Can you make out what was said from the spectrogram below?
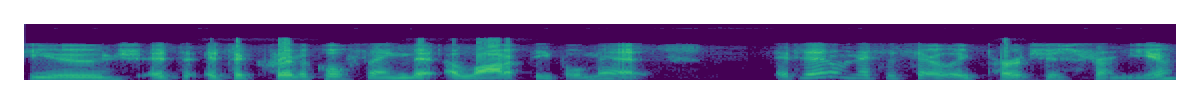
huge, it's, it's a critical thing that a lot of people miss. If they don't necessarily purchase from you,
